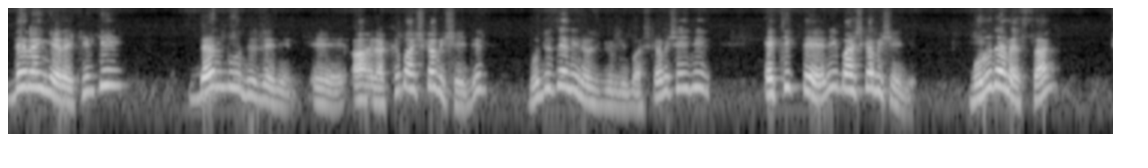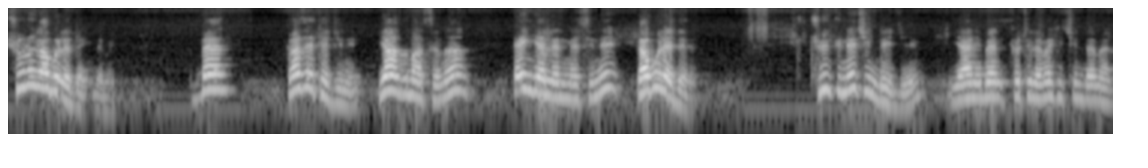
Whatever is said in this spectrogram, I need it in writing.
Demen gerekir ki ben bu düzenin e, ahlakı başka bir şeydir. Bu düzenin özgürlüğü başka bir şeydir. Etik değeri başka bir şeydir. Bunu demezsen şunu kabul edin demek. Ben gazetecinin yazmasının engellenmesini kabul ederim. Çünkü ne için diyeceğim? Yani ben kötülemek için demem.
